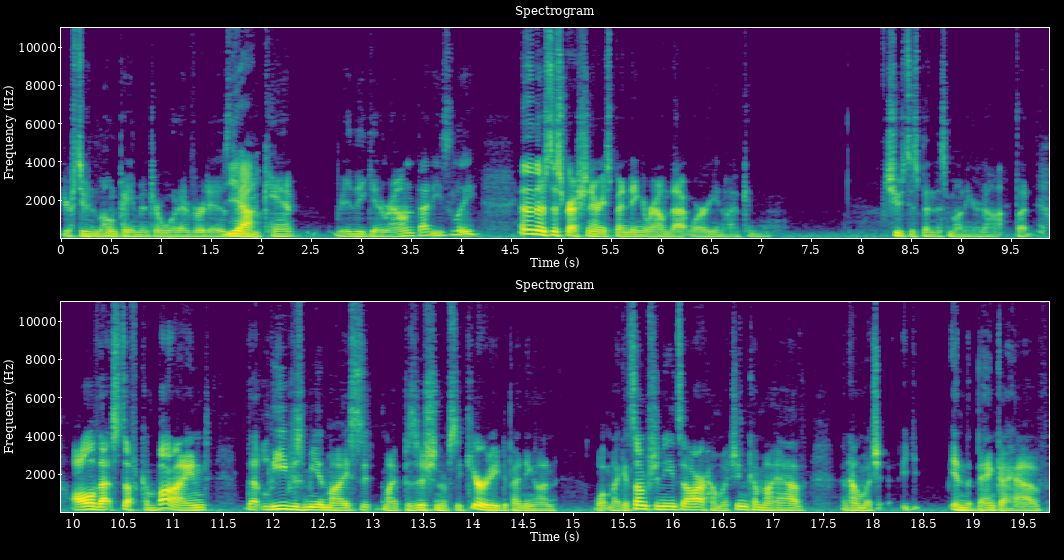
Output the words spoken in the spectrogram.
your student loan payment or whatever it is Uh-huh. Yeah. that you can't really get around that easily. And then there's discretionary spending around that where, you know, I can choose to spend this money or not. But all of that stuff combined that leaves me in my my position of security depending on what my consumption needs are, how much income I have, and how much in the bank I have.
